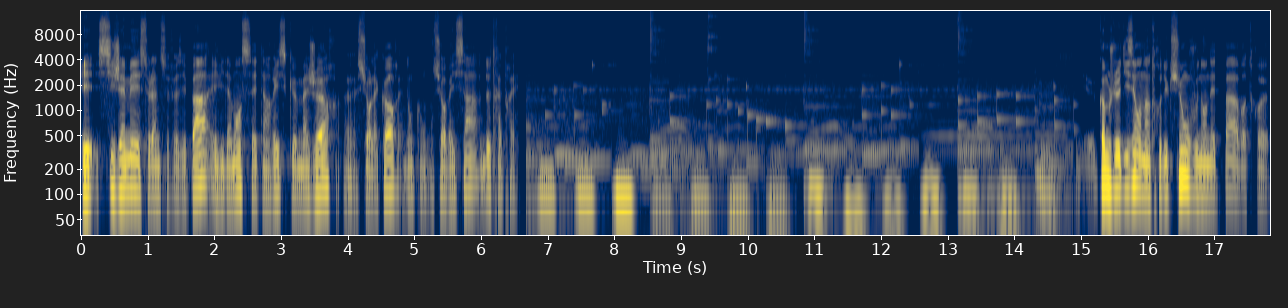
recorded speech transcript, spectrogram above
Et si jamais cela ne se faisait pas, évidemment, c'est un risque majeur euh, sur l'accord, donc on surveille ça de très près. Comme je le disais en introduction, vous n'en êtes pas à votre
